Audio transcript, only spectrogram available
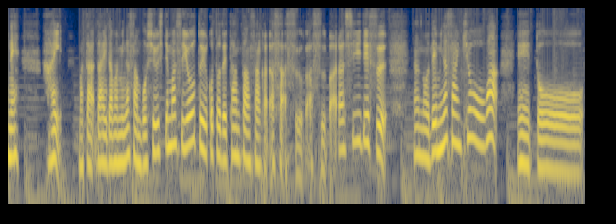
ね。はい。また、代打も皆さん募集してますよということで、タンタンさんからさすが素晴らしいです。なので、皆さん今日は、えっ、ー、と、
